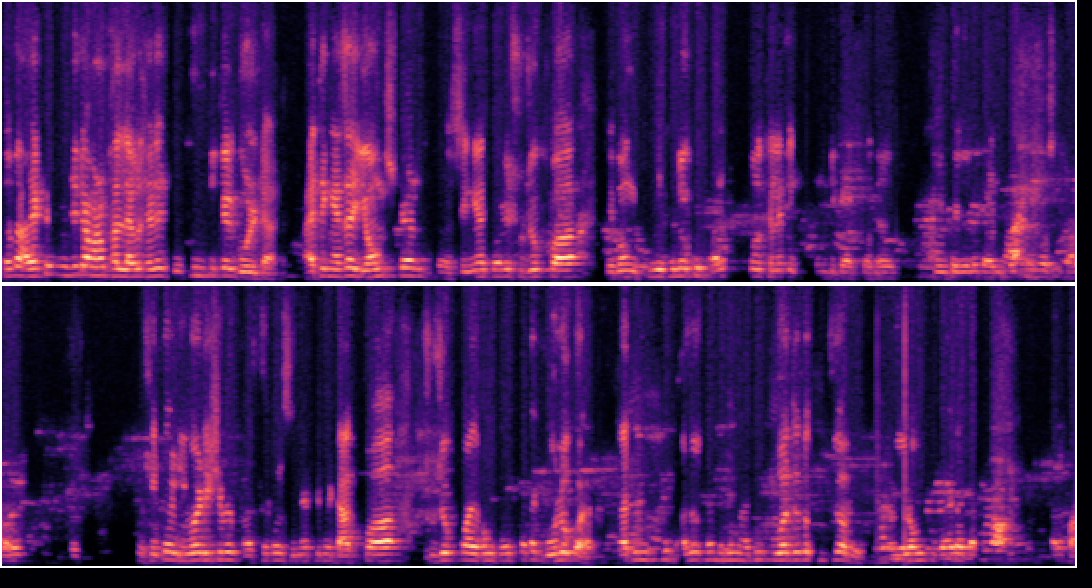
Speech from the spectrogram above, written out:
তবে আরেকটা জিনিস যেটা আমার ভালো লাগল সেটা জসিম টিকের গোলটা। I think as a youngster senior দলে সুযোগ পাওয়া এবং সিএফএলও খুব ভালো করে খেলেছে জসিম টিকে এক কথায়। বলতে গেলে কারণ সেটা রিওয়ার্ড হিসেবে ফার্স্ট অফ অল সিনিয়র টিমে ডাক পাওয়া, সুযোগ পাওয়া এবং কলকাতা গোলও করা। আই থিঙ্ক খুব ভালো সাইন এবং থিঙ্ক কুয়াতে তো খুশি হবে। প্লেয়াররা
